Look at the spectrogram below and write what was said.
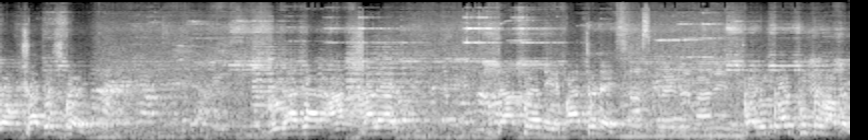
যোগসাজস করে দু হাজার আট সালের জাতীয় নির্বাচনে পরিকল্পিতভাবে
